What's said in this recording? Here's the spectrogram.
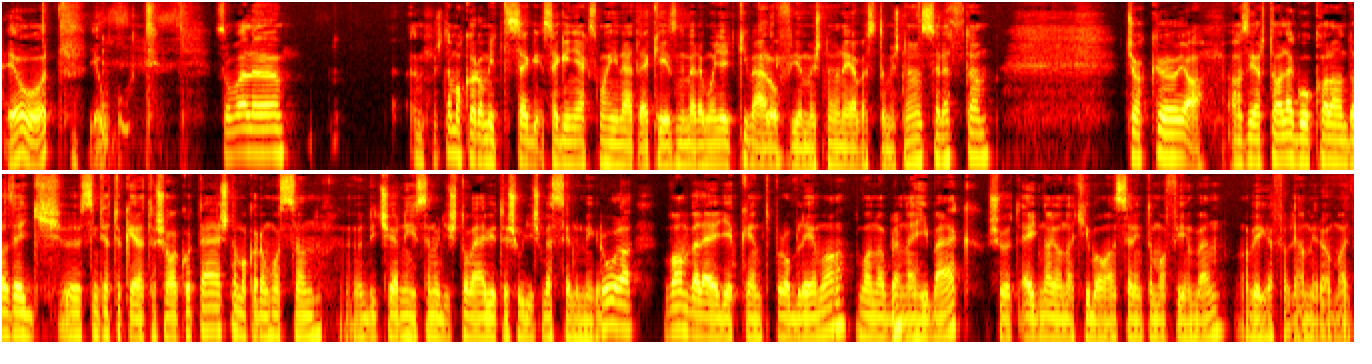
Jó volt, jó volt. Szóval most nem akarom itt szeg, szegény ex machinát ekézni, mert mondja egy kiváló film, és nagyon élveztem, és nagyon szerettem. Csak, ja, azért a Lego kaland az egy szinte tökéletes alkotás, nem akarom hosszan dicsérni, hiszen úgyis tovább jut, és úgyis beszélünk még róla. Van vele egyébként probléma, vannak benne hibák, sőt, egy nagyon nagy hiba van szerintem a filmben, a vége felé, amiről majd,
